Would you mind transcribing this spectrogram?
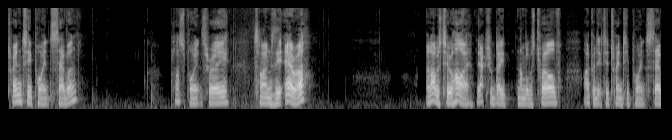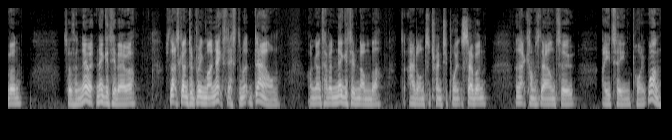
20.7 plus 0.3 times the error, and I was too high. The actual date number was 12. I predicted 20.7. So there's a ne negative error. So that's going to bring my next estimate down. I'm going to have a negative number to add on to 20.7 and that comes down to 18.1,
